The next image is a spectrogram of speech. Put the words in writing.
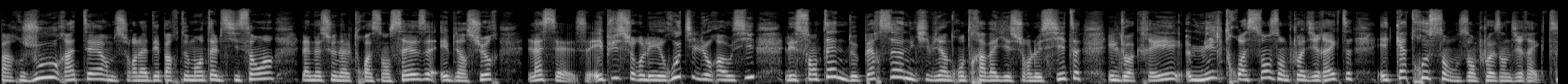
par jour à terme sur la départementale 601, la nationale 316 et bien sûr la 16. Et puis sur les routes, il y aura aussi les centaines de personnes qui viendront travailler sur le site. Il doit créer 1300 emplois directs et 400 emplois indirects.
